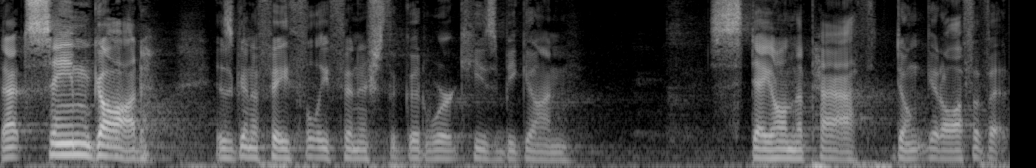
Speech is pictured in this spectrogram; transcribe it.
that same God is going to faithfully finish the good work he's begun. Stay on the path, don't get off of it.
